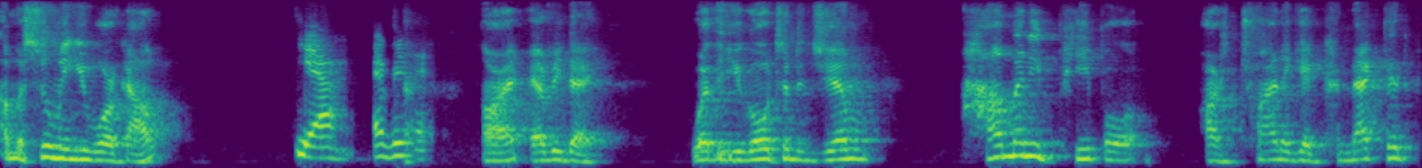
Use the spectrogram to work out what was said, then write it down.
I'm assuming you work out. Yeah, every day. All right, every day. Whether you go to the gym, how many people are trying to get connected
